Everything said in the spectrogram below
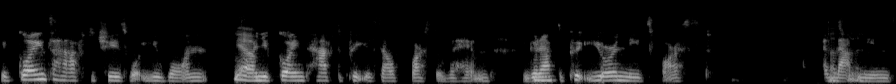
You're going to have to choose what you want yeah. and you're going to have to put yourself first over him. You're going to Mhm. have to put your needs first, and That's that means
